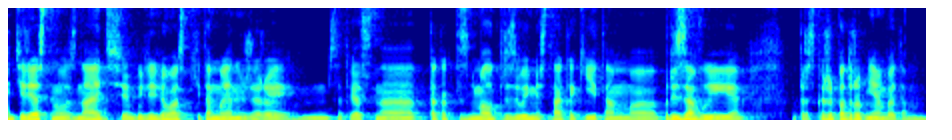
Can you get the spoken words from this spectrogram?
Интересно узнать, были ли у вас какие-то менеджеры, соответственно, так как ты занимала призовые места, какие там э, призовые. Вот расскажи подробнее об этом.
